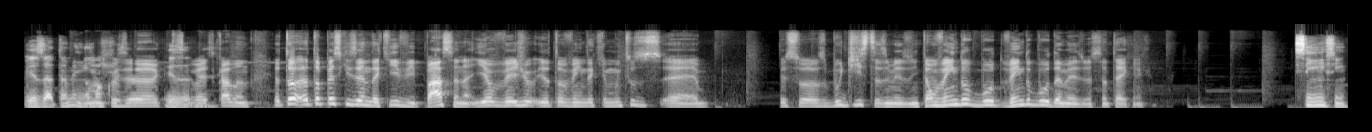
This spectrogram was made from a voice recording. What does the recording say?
Exatamente. É uma coisa que Exatamente. vai escalando. Eu tô, eu tô pesquisando aqui, Vipassana, e eu vejo, eu tô vendo aqui muitos é, pessoas budistas mesmo. Então vem do, vem do Buda mesmo essa técnica. Sim, sim.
